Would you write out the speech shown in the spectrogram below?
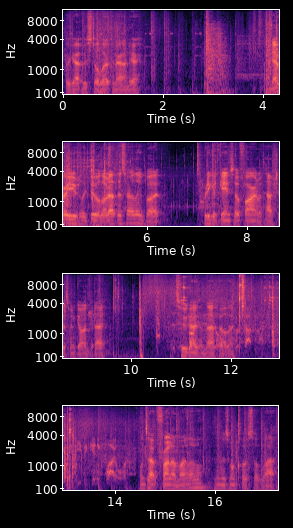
Forgot who's still lurking around here. I never usually do a loadout this early, but it's a pretty good game so far, and with how shit's been going today. Two guys in that building. One's out front on my level, and then there's one close to the left.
